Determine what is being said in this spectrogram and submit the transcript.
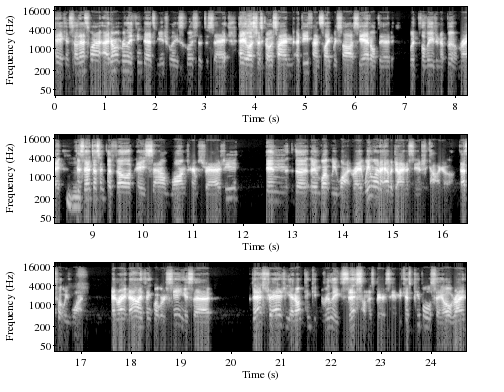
take. And so that's why I don't really think that it's mutually exclusive to say, hey, let's just go sign a defense like we saw Seattle did with the Legion of Boom, right? Because mm-hmm. that doesn't develop a sound long-term strategy in the in what we want, right? We want to have a dynasty in Chicago. That's what we want. And right now, I think what we're seeing is that that strategy, I don't think it really exists on this Bears team because people will say, "Oh, Ryan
